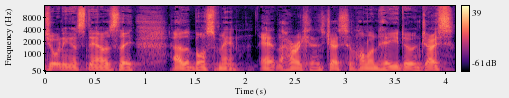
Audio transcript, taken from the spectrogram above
Joining us now is the uh, the boss man at the Hurricanes, Jason Holland. How you doing, Jace?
